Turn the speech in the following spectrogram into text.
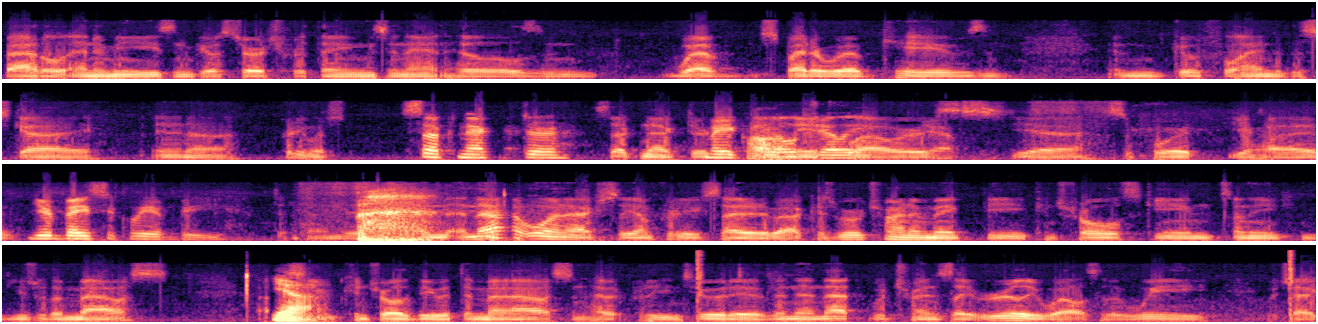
battle enemies and go search for things in ant hills and web spider web caves and, and go fly into the sky and uh, pretty much Suck nectar. suck nectar, Make royal pollinate jelly, flowers, yeah, support your hive You're basically a bee. defend it. and, and that one actually I'm pretty excited about because we were trying to make the control scheme something you can use with a mouse. Yeah. So you control the bee with the mouse and have it pretty intuitive, and then that would translate really well to the Wii, which I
